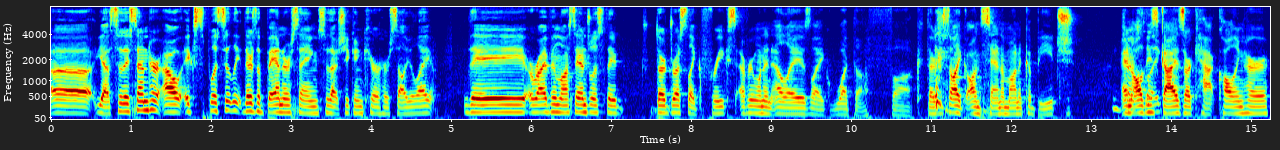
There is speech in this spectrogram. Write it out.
uh, yeah, so they send her out explicitly. There's a banner saying so that she can cure her cellulite. They arrive in Los Angeles. They they're dressed like freaks. Everyone in LA is like, "What the fuck?" They're just like on Santa Monica Beach, and Dressed all these like- guys are catcalling her.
